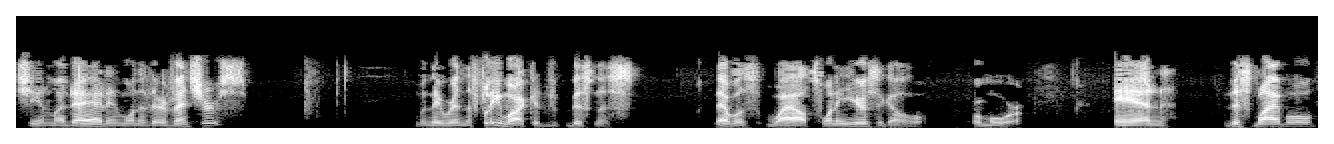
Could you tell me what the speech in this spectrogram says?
She and my dad in one of their ventures when they were in the flea market business. That was, wow, 20 years ago or more. And this Bible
